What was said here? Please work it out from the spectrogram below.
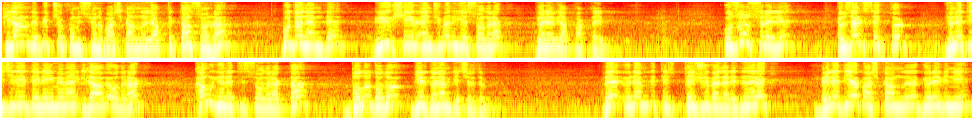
Plan ve Bütçe Komisyonu Başkanlığı yaptıktan sonra bu dönemde Büyükşehir Encümen üyesi olarak görev yapmaktayım. Uzun süreli özel sektör yöneticiliği deneyimime ilave olarak kamu yöneticisi olarak da dolu dolu bir dönem geçirdim. Ve önemli te- tecrübeler edinerek belediye başkanlığı görevini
